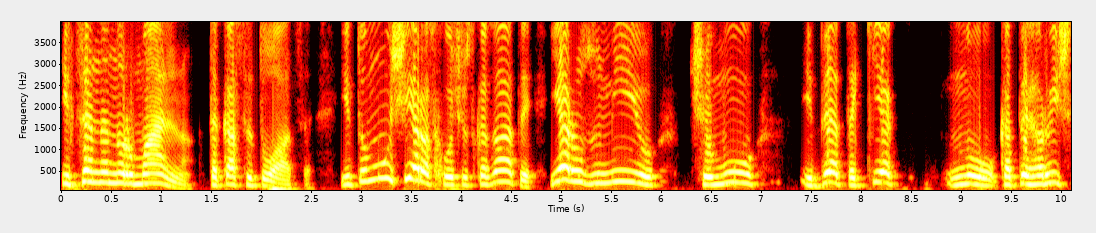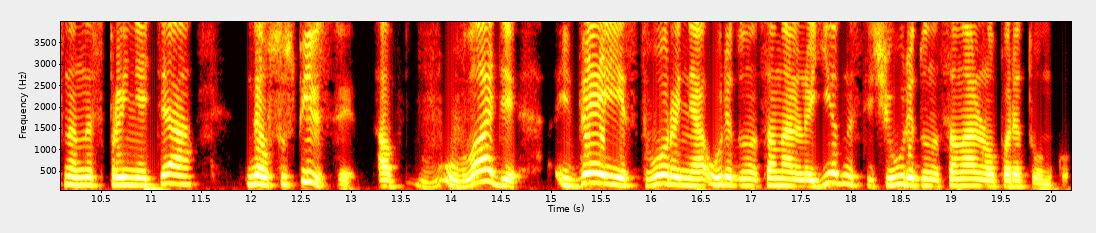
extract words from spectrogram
І це ненормальна така ситуація. І тому ще раз хочу сказати: я розумію, чому іде таке ну, категоричне несприйняття не в суспільстві, а в, у владі ідеї створення уряду національної єдності чи уряду національного порятунку.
